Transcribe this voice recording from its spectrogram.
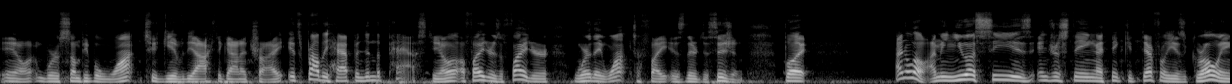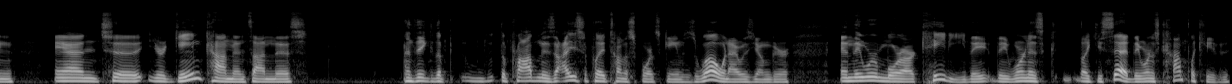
you know where some people want to give the octagon a try. It's probably happened in the past. You know, a fighter is a fighter. Where they want to fight is their decision. But I don't know. I mean, UFC is interesting. I think it definitely is growing. And to your game comments on this, I think the the problem is I used to play a ton of sports games as well when I was younger, and they were more arcadey. They they weren't as like you said, they weren't as complicated.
